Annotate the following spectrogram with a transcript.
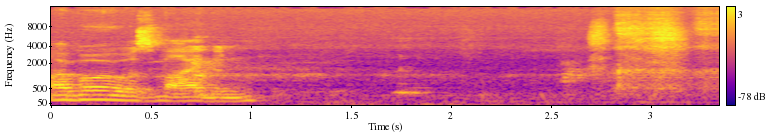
my boy was vibing.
